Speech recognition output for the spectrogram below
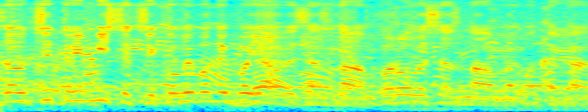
за ці три місяці, коли вони боялися з нами, боролися з нами. От така.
